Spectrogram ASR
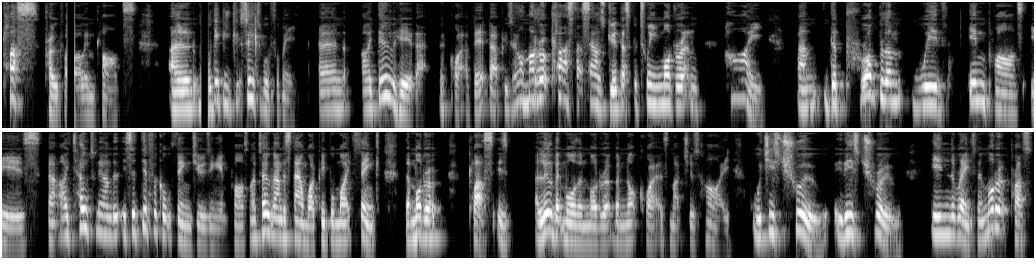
plus profile implants and would it be suitable for me? And I do hear that quite a bit about people say, oh, moderate plus, that sounds good. That's between moderate and high. Um, the problem with implants is that I totally under it's a difficult thing choosing implants and I totally understand why people might think that moderate plus is a little bit more than moderate but not quite as much as high which is true it is true in the range. So moderate plus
